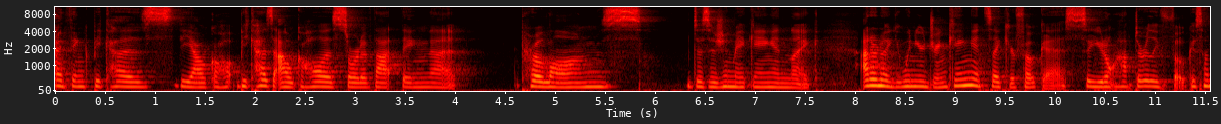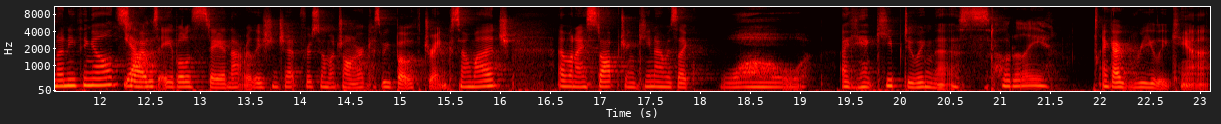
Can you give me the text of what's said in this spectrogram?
I think because the alcohol because alcohol is sort of that thing that prolongs decision making and like I don't know, you when you're drinking, it's like your focus. So you don't have to really focus on anything else. So I was able to stay in that relationship for so much longer because we both drank so much. And when I stopped drinking, I was like, "Whoa, I can't keep doing this." Totally. Like I really can't.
